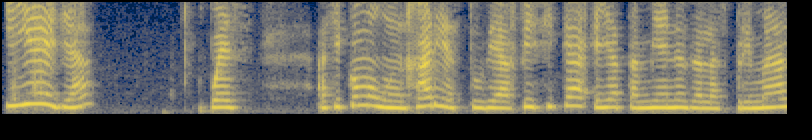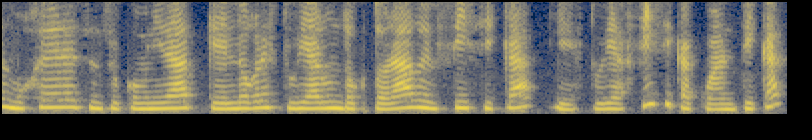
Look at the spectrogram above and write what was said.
Y ella, pues, así como Wanjari estudia física, ella también es de las primeras mujeres en su comunidad que logra estudiar un doctorado en física y estudia física cuántica.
